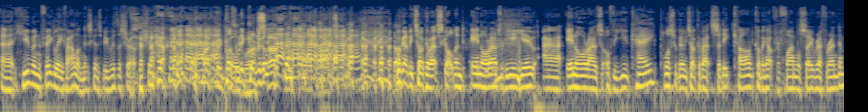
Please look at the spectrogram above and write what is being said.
uh, human fig leaf Alyn is going to be with us throughout the show. Possibly covering We're going to be talking about Scotland in or out of the EU, uh, in or out of the UK. Plus, we're going to be talking about Sadiq Khan coming up for a final say referendum.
